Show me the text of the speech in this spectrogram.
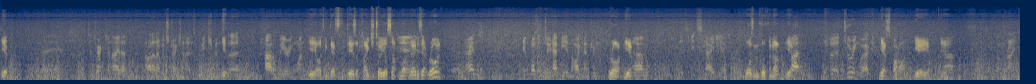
Yep. And it's a Tractionator. I don't know which Tractionator's which, but it's Yep. the harder wearing one. Yeah, I think that's the Desert HT or something like that. Is that right? Yeah. And it wasn't too happy in the high country. Right. Yep. Um, it's a bit skatey actually. Wasn't cooking up. yeah. But for touring work, Yep. spot on. yeah. Yeah. Yeah. Um, as long as it doesn't rain.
